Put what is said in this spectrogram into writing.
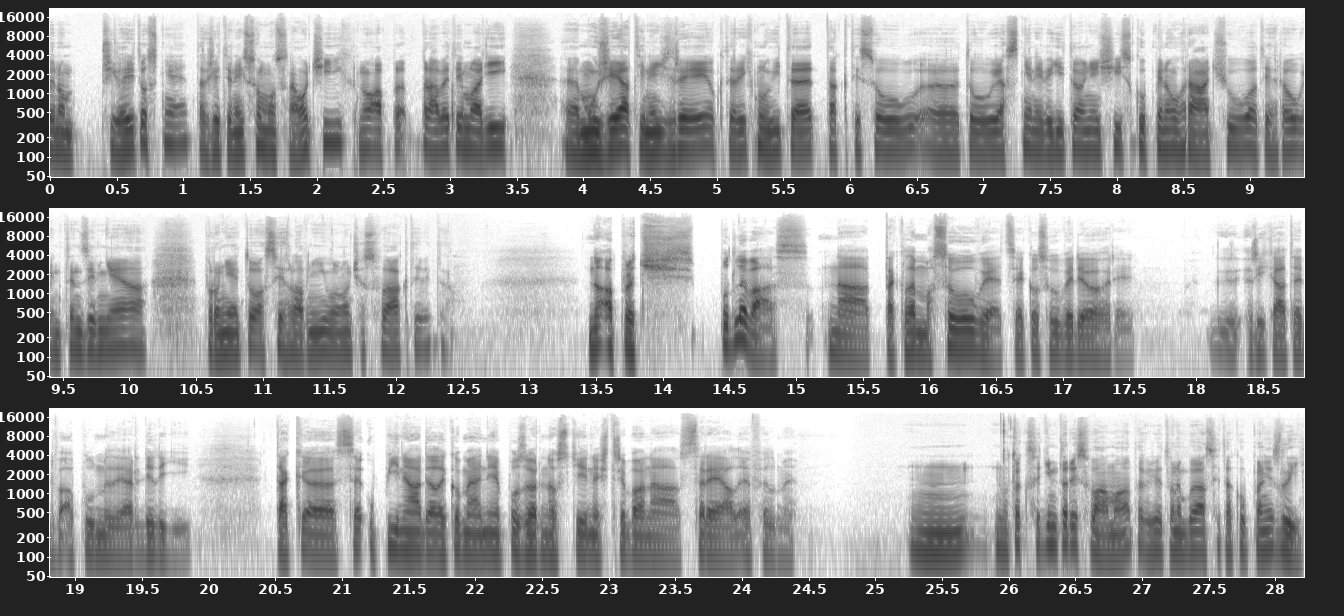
jenom příležitostně, takže ty nejsou moc na očích. No a právě ty mladí eh, muži a teenageři, o kterých mluvíte, tak ty jsou eh, tou jasně neviditelnější skupinou hráčů a ty hrajou intenzivně a pro ně je to asi hlavní volnočasová aktivita. No a proč podle vás na takhle masovou věc, jako jsou videohry, říkáte 2,5 miliardy lidí, tak se upíná daleko méně pozornosti než třeba na seriály a filmy? Mm, no tak sedím tady s váma, takže to nebude asi tak úplně zlý.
